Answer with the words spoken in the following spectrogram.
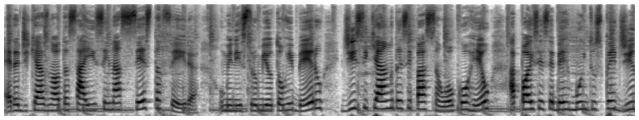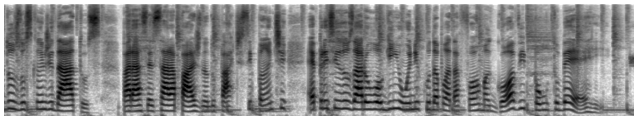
era de que as notas saíssem na sexta-feira. O ministro Milton Ribeiro disse que a antecipação ocorreu após receber muitos pedidos dos candidatos. Para acessar a página do participante, é preciso usar o login único da plataforma gov.br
